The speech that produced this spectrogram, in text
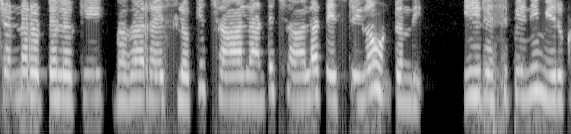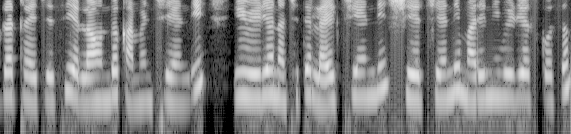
జొన్న రొట్టెలోకి బగార్ రైస్లోకి చాలా అంటే చాలా టేస్టీగా ఉంటుంది. ఈ రెసిపీని మీరు కూడా ట్రై చేసి ఎలా ఉందో కమెంట్ చేయండి. ఈ వీడియో నచ్చితే లైక్ చేయండి షేర్ చేయండి. మరిన్ని వీడియోస్ కోసం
